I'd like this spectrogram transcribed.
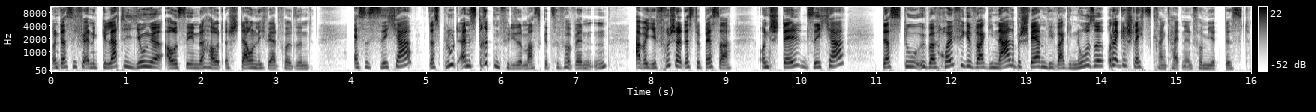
und dass sie für eine glatte, junge aussehende Haut erstaunlich wertvoll sind. Es ist sicher, das Blut eines Dritten für diese Maske zu verwenden, aber je frischer, desto besser. Und stellt sicher, dass du über häufige vaginale Beschwerden wie Vaginose oder Geschlechtskrankheiten informiert bist.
